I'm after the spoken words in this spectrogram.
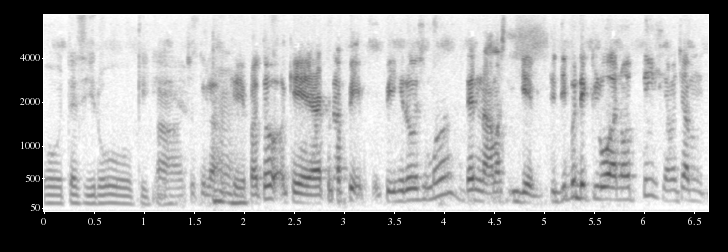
Oh test hero okey okey. Ha, macam tu lah. Okay, lepas tu, okay, aku dah pick, pick hero semua, then nak masuk game. Tiba-tiba dia keluar notice yang macam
